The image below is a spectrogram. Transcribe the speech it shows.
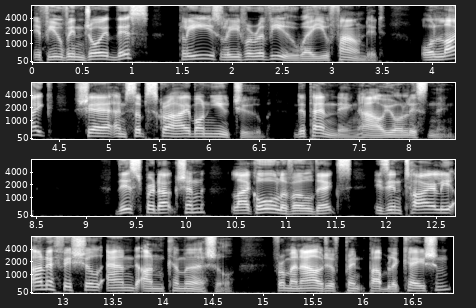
If you've enjoyed this, please leave a review where you found it, or like, share, and subscribe on YouTube, depending how you're listening. This production, like all of Oldex, is entirely unofficial and uncommercial, from an out of print publication,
